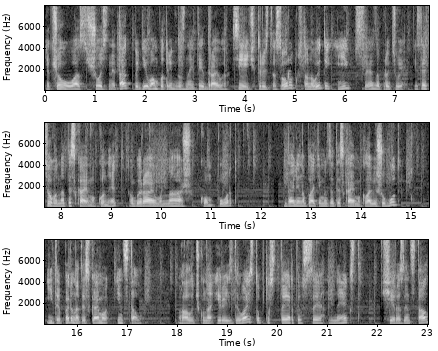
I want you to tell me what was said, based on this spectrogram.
Якщо у вас щось не так, тоді вам потрібно знайти драйвер CH340, встановити і все запрацює. Після цього натискаємо Connect, обираємо наш компорт. Далі на платі ми затискаємо клавішу Boot і тепер натискаємо Install. Галочку на Erase Device, тобто стерти все. Next. Ще раз Install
